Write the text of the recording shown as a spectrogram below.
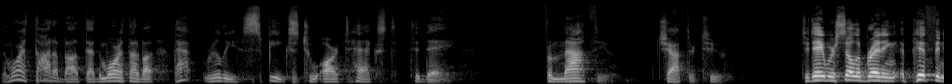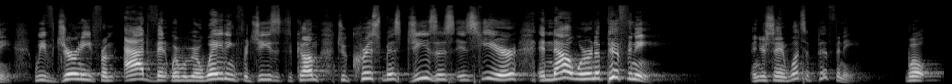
The more I thought about that, the more I thought about that really speaks to our text today from Matthew chapter 2. Today we're celebrating Epiphany. We've journeyed from Advent, where we were waiting for Jesus to come, to Christmas. Jesus is here, and now we're in Epiphany. And you're saying, what's Epiphany? Well,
